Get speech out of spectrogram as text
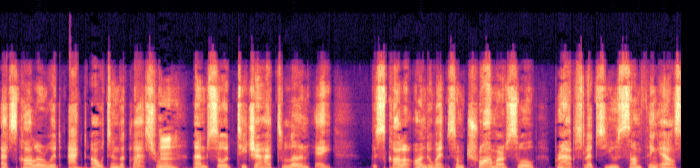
that scholar would act out in the classroom, hmm. and so a teacher had to learn, hey. This scholar underwent some trauma, so perhaps let's use something else.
